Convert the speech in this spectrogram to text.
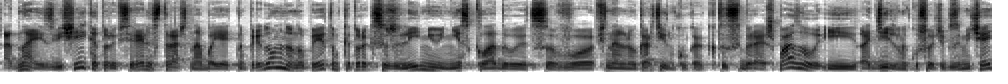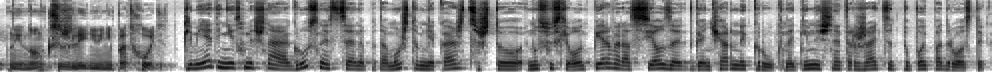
одна из вещей, которые в сериале страшно обаятельно придумана, но при этом, которая, к сожалению, не складывается в финальную картинку, как ты собираешь пазл, и отдельный кусочек замечательный, но он, к сожалению, не подходит. Для меня это не смешная, а грустная сцена, потому что мне кажется, что, ну, в смысле, он первый раз сел за этот гончарный круг, над ним начинает ржать этот тупой подросток.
